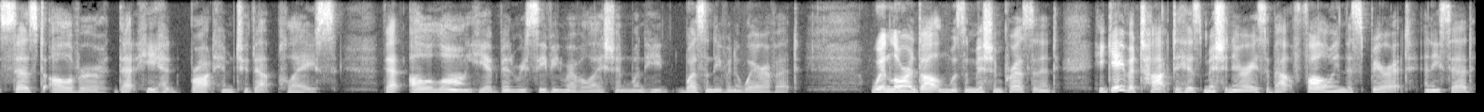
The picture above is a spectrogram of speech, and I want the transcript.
says to Oliver that he had brought him to that place that all along he had been receiving revelation when he wasn't even aware of it. When Loren Dalton was a mission president, he gave a talk to his missionaries about following the Spirit, and he said,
